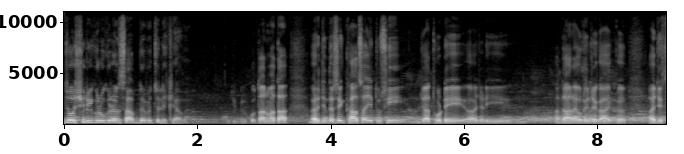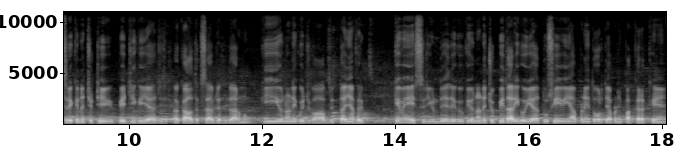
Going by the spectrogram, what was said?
ਜੋ ਸ੍ਰੀ ਗੁਰੂ ਗ੍ਰੰਥ ਸਾਹਿਬ ਦੇ ਵਿੱਚ ਲਿਖਿਆ ਹੋਇਆ। ਬਿਲਕੁਲ ਧੰਨਵਾਦ। ਤਾਂ ਰਜਿੰਦਰ ਸਿੰਘ ਖਾਲਸਾ ਜੀ, ਤੁਸੀਂ ਜਾਂ ਤੁਹਾਡੇ ਜਿਹੜੀ ਅਦਾਰਾ ਉਹਦੇ ਜਗ੍ਹਾ ਇੱਕ ਜਿਸ ਤਰੀਕੇ ਨਾਲ ਚਿੱਠੀ ਭੇਜੀ ਗਈ ਹੈ, ਜਿਸ- ਅਕਾਲ ਤਖਤ ਸਾਹਿਬ ਜਥੇਦਾਰ ਨੂੰ, ਕੀ ਉਹਨਾਂ ਨੇ ਕੋਈ ਜਵਾਬ ਦਿੱਤਾ ਜਾਂ ਫਿਰ ਕਿਵੇਂ ਇਸ ਚੀਜ਼ ਨੂੰ ਦੇਖਦੇ ਹੋ? ਕਿਉਂਕਿ ਉਹਨਾਂ ਨੇ ਚੁੱਪੀ ਧਾਰੀ ਹੋਈ ਆ, ਤੁਸੀਂ ਵੀ ਆਪਣੇ ਤੌਰ ਤੇ ਆਪਣੇ ਪੱਖ ਰੱਖੇ ਹੈ,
